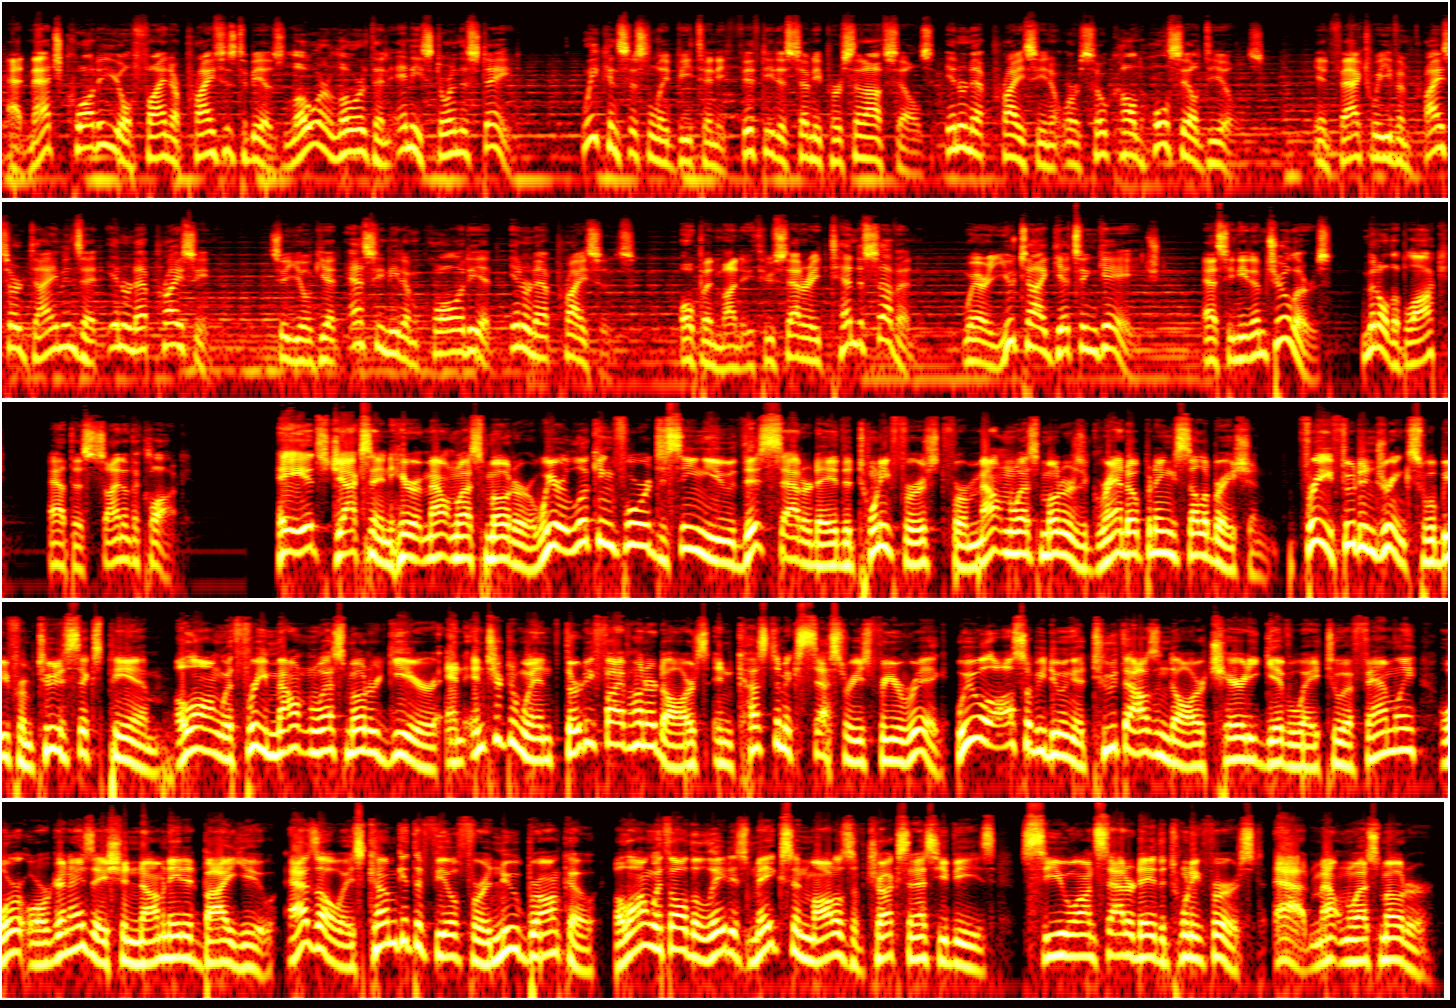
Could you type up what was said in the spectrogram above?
At match quality, you'll find our prices to be as low or lower than any store in the state. We consistently beat any 50 to 70% off sales, internet pricing, or so called wholesale deals. In fact, we even price our diamonds at internet pricing, so you'll get SE Needham quality at internet prices. Open Monday through Saturday, 10 to 7, where Utah gets engaged. SE Needham Jewelers, middle of the block, at the sign of the clock. Hey, it's Jackson here at Mountain West Motor. We are looking forward to seeing you this Saturday, the 21st, for Mountain West Motor's grand opening celebration. Free food and drinks will be from 2 to 6 p.m., along with free Mountain West Motor gear and enter to win $3,500 in custom accessories for your rig. We will also be doing a $2,000 charity giveaway to a family or organization nominated by you. As always, come get the feel for a new Bronco, along with all the latest makes and models of trucks and SUVs. See you on Saturday, the 21st, at Mountain West Motor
